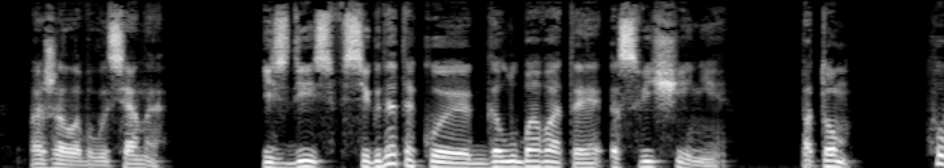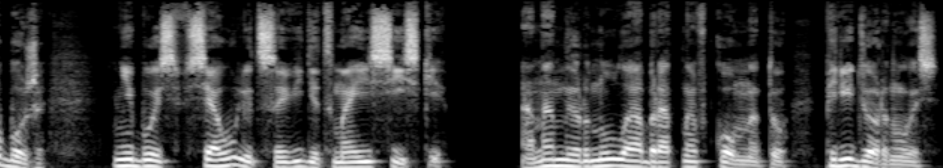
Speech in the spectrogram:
— пожаловалась она. «И здесь всегда такое голубоватое освещение. Потом, о боже, Небось, вся улица видит мои сиськи». Она нырнула обратно в комнату, передернулась.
